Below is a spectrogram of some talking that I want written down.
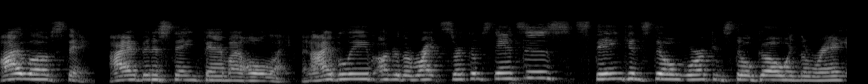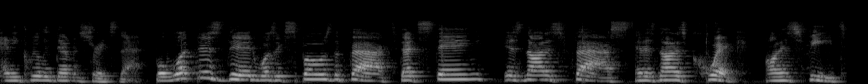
I love Sting. I have been a Sting fan my whole life. And I believe under the right circumstances, Sting can still work and still go in the ring, and he clearly demonstrates that. But what this did was expose the fact that Sting is not as fast and is not as quick on his feet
